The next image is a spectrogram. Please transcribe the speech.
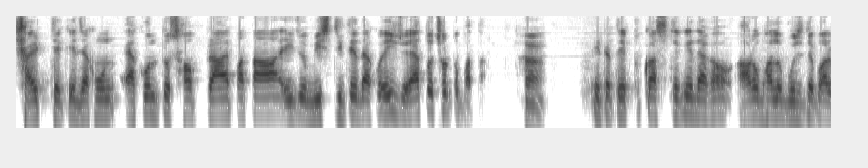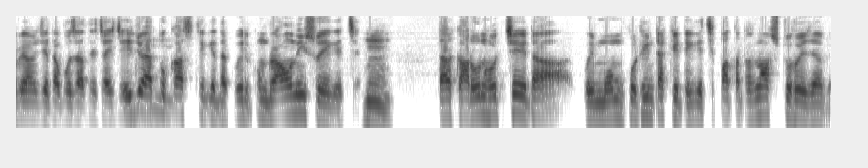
সাইড থেকে যখন এখন তো সব প্রায় পাতা এই যে বৃষ্টিতে দেখো এই যে এত ছোট পাতা। হ্যাঁ। এটাতে একটু কাছ থেকে দেখাও আরও ভালো বুঝতে পারবে আমি যেটা বোঝাতে চাইছি। এই যে এত কাছ থেকে দেখো এরকম ব্রাউনিশ হয়ে গেছে। হুম। তার কারণ হচ্ছে এটা ওই মোম কঠিনটা কেটে গেছে পাতাটা নষ্ট হয়ে যাবে।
